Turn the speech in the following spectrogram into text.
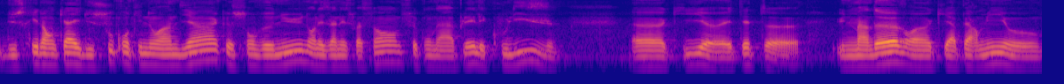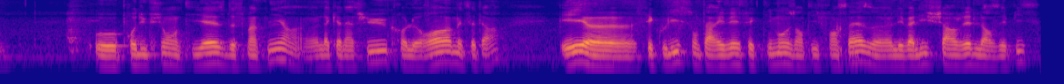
du Sri Lanka et du sous-continent indien que sont venus dans les années 60 ce qu'on a appelé les coulisses, qui euh, étaient euh, une main-d'œuvre euh, qui a permis aux, aux productions antillaises de se maintenir, euh, la canne à sucre, le rhum, etc. Et euh, ces coulisses sont arrivées effectivement aux Antilles françaises, euh, les valises chargées de leurs épices.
